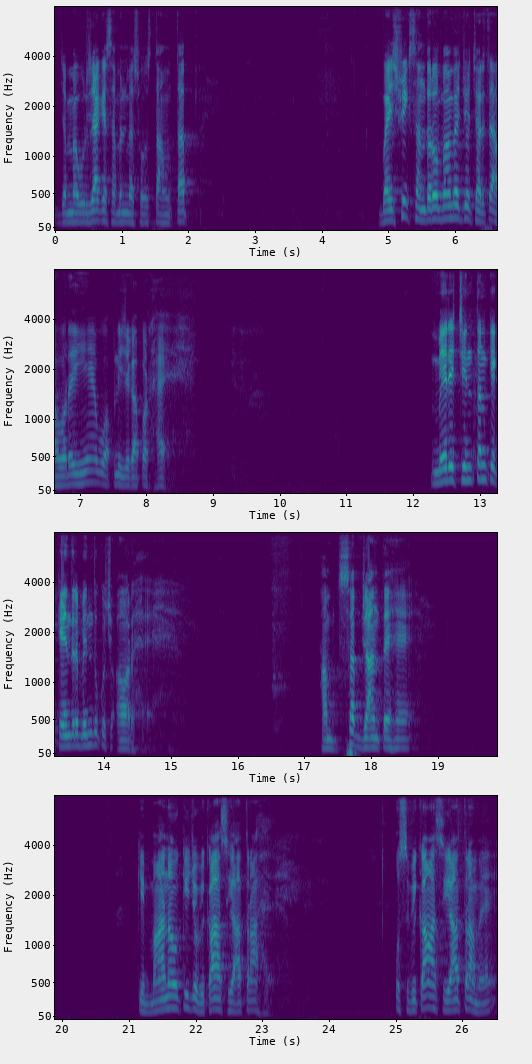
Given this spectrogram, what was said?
जब मैं ऊर्जा के संबंध में सोचता हूँ तब वैश्विक संदर्भों में जो चर्चा हो रही है वो अपनी जगह पर है। मेरे चिंतन के केंद्र बिंदु कुछ और है। हम सब जानते हैं कि मानव की जो विकास यात्रा है, उस विकास यात्रा में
